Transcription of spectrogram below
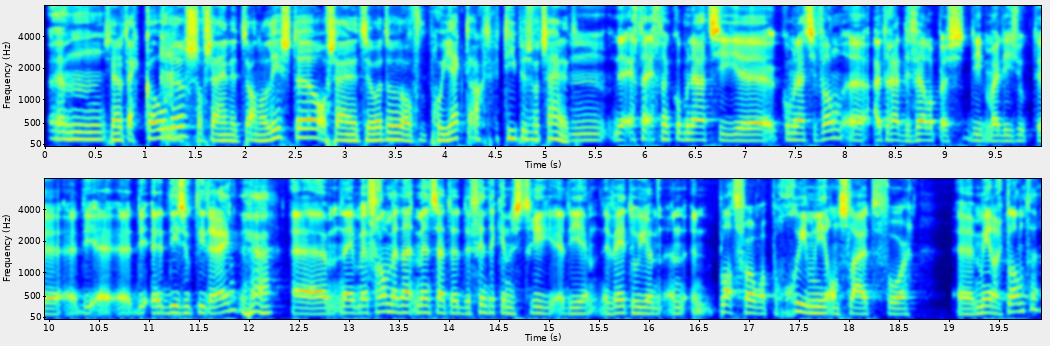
Um, zijn het echt coders of zijn het analisten of zijn het wat, of projectachtige types? Wat zijn het? Mm, echt, echt een combinatie, uh, combinatie van. Uh, uiteraard developers, die, maar die zoekt, uh, die, die, die, zoekt iedereen. Ja. Ehm, nee, vooral met mensen uit de, de fintech-industrie die weten hoe je een, een, een, platform op een goede manier ontsluit voor meerdere klanten.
